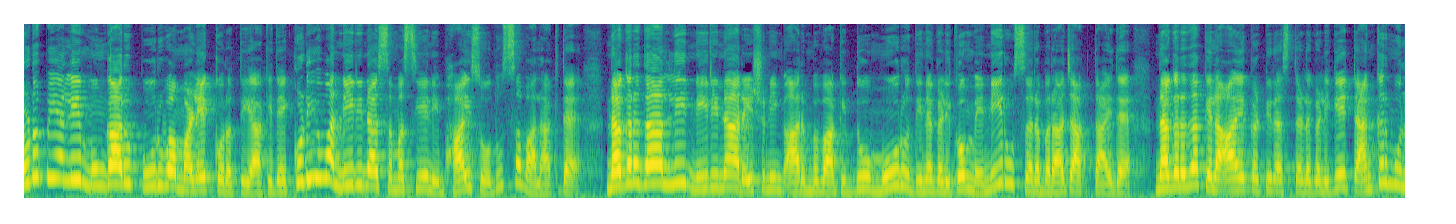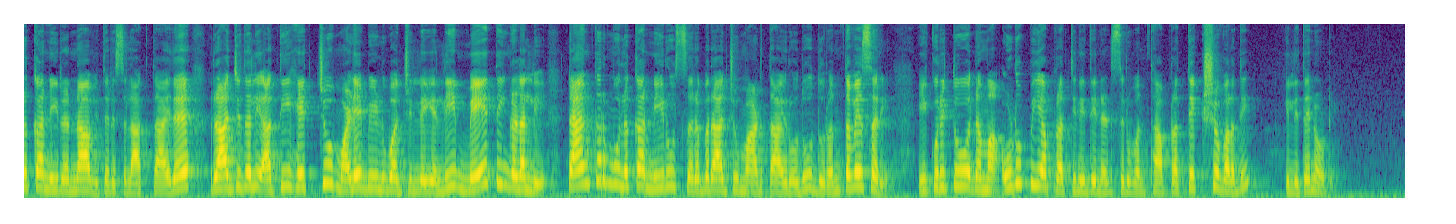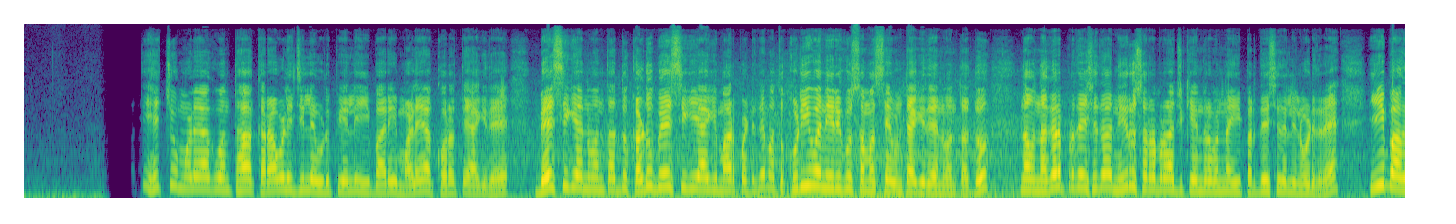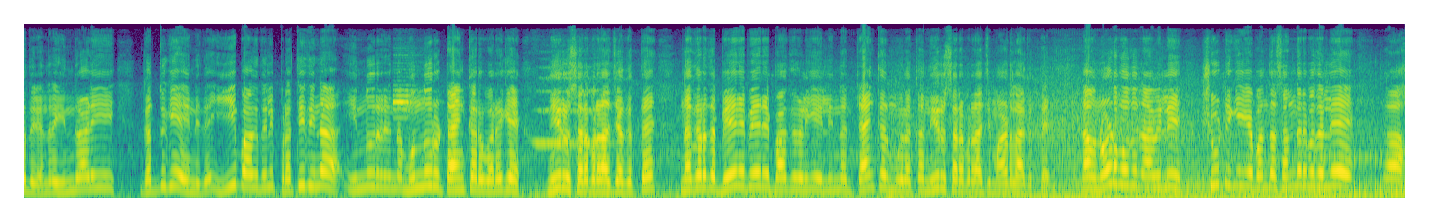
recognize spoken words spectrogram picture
ಉಡುಪಿಯಲ್ಲಿ ಮುಂಗಾರು ಪೂರ್ವ ಮಳೆ ಕೊರತೆಯಾಗಿದೆ. ಕುಡಿಯುವ ನೀರಿನ ಸಮಸ್ಯೆ ನಿಭಾಯಿಸೋದು ಸವಾಲಾಗಿದೆ. ನಗರದಲ್ಲಿ ನೀರಿನ ರೇಷನಿಂಗ್ ಆರಂಭವಾಗಿದ್ದು, ಮೂರು ದಿನಗಳಿಗೊಮ್ಮೆ ನೀರು ಸರಬರಾಜು ಆಗ್ತಾ ಇದೆ. ನಗರದ ಕೆಲ ಆಯಕಟ್ಟಿನ ಸ್ಥಳಗಳಿಗೆ ಟ್ಯಾಂಕರ್ ಮೂಲಕ ನೀರನ್ನ ವಿತರಿಸಲಾಗ್ತಾ ಇದೆ. ರಾಜ್ಯದಲ್ಲಿ ಅತಿ ಹೆಚ್ಚು ಮಳೆ ಬೀಳುವ ಜಿಲ್ಲೆಯಲ್ಲಿ ಮೇ ತಿಂಗಳಲ್ಲಿ ಟ್ಯಾಂಕರ್ ಮೂಲಕ ನೀರು ಸರಬರಾಜು ಮಾಡ್ತಾ ಇರೋದು ದುರಂತವೇ ಸರಿ. ಈ ಕುರಿತು ನಮ್ಮ ಉಡುಪಿಯ ಪ್ರತಿನಿಧಿ ನಡೆಸಿರುವಂತಹ ಪ್ರತ್ಯಕ್ಷ ವರದಿ ಇಲ್ಲಿದೆ ನೋಡಿ. ಅತಿ ಹೆಚ್ಚು ಮಳೆಯಾಗುವಂತಹ ಕರಾವಳಿ ಜಿಲ್ಲೆ ಉಡುಪಿಯಲ್ಲಿ ಈ ಬಾರಿ ಮಳೆಯ ಕೊರತೆ ಆಗಿದೆ ಬೇಸಿಗೆ ಅನ್ನುವಂಥದ್ದು ಕಡು ಬೇಸಿಗೆಯಾಗಿ ಮಾರ್ಪಟ್ಟಿದೆ ಮತ್ತು ಕುಡಿಯುವ ನೀರಿಗೂ ಸಮಸ್ಯೆ ಉಂಟಾಗಿದೆ ಅನ್ನುವಂಥದ್ದು ನಾವು ನಗರ ಪ್ರದೇಶದ ನೀರು ಸರಬರಾಜು ಕೇಂದ್ರವನ್ನು ಈ ಪ್ರದೇಶದಲ್ಲಿ ನೋಡಿದರೆ ಈ ಭಾಗದಲ್ಲಿ ಅಂದರೆ ಇಂದ್ರಾಳಿ ಗದ್ದುಗೆ ಏನಿದೆ, ಈ ಭಾಗದಲ್ಲಿ ಪ್ರತಿದಿನ ಇನ್ನೂರರಿಂದ ಮುನ್ನೂರು ಟ್ಯಾಂಕರ್ವರೆಗೆ ನೀರು ಸರಬರಾಜಾಗುತ್ತೆ. ನಗರದ ಬೇರೆ ಬೇರೆ ಭಾಗಗಳಿಗೆ ಇಲ್ಲಿಂದ ಟ್ಯಾಂಕರ್ ಮೂಲಕ ನೀರು ಸರಬರಾಜು ಮಾಡಲಾಗುತ್ತೆ. ನಾವು ನೋಡ್ಬೋದು ನಾವಿಲ್ಲಿ ಶೂಟಿಂಗಿಗೆ ಬಂದ ಸಂದರ್ಭದಲ್ಲೇ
